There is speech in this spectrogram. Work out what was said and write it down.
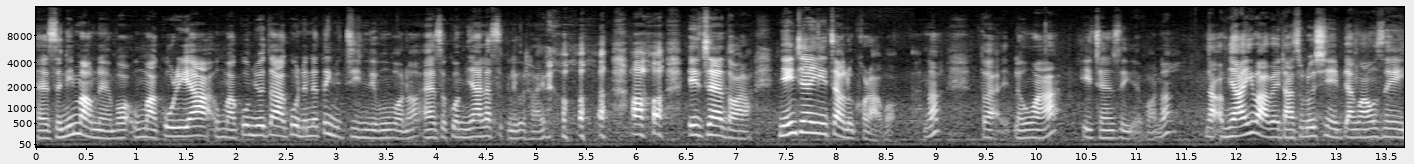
အဲဇနီးမောင်နှံပေါ့ဥမာကိုရီးယားဥမာကိုမျိုးသားကိုနည်းနည်းသိမ့်မကြည့်နေဘူးပေါ့နော်အဲဆိုကိုမြားလက်စကလေးကိုထားလိုက်တော့ဟာအေးချမ်းသွားတာငိမ့်ချမ်းရေးကြောက်လို့ခေါ်တာပေါ့နော်သူကလုံးဝအေးချမ်းစေတယ်ပေါ့နော်နောက်အများကြီးပါပဲဒါဆိုလို့ရှိရင်ပြန်ကောင်းစိမ့်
